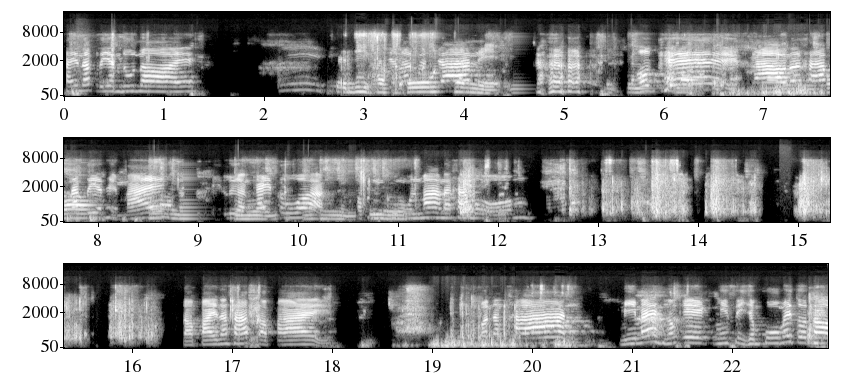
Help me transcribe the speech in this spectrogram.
ให้นักเรียนดูหน่อย เป็นดีของครูนั่นแหละโอเคกาวนะครับ นักเรียนเห็นไหมสีเหลืองใกล้ตัวขอบคุณครูมนมากนะครับผมต่อไปนะครับ ต่อไปวันอังคารมีไหมน้องเอกมีสีชมพูไหมตัวต่อ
